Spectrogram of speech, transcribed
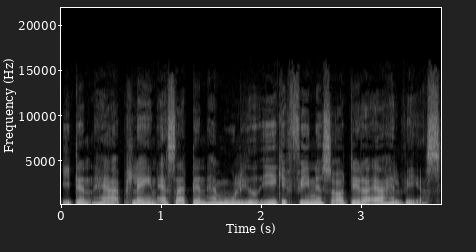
i den her plan, altså at den her mulighed ikke findes, og det der er halveres.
